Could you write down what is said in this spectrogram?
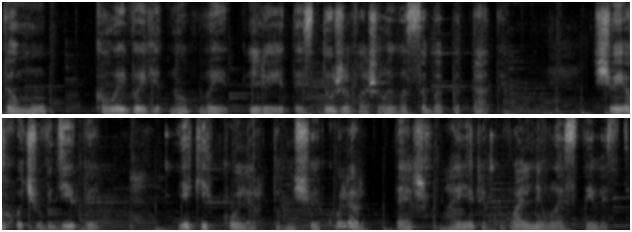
Тому, коли ви відновлюєтесь, дуже важливо себе питати, що я хочу вдіти, який колір, тому що і колір теж має лікувальні властивості.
